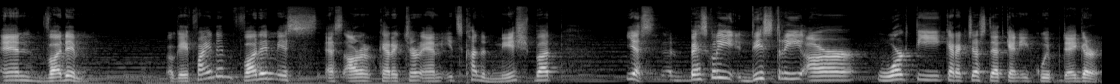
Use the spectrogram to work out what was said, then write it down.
and Vadim. Okay, Vadim, Vadim is SR character and it's kind of niche, but yes, basically these three are worthy characters that can equip dagger.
